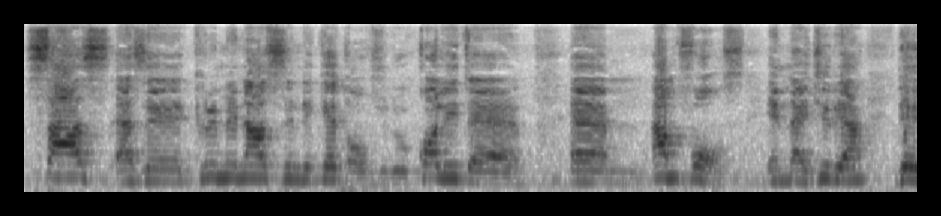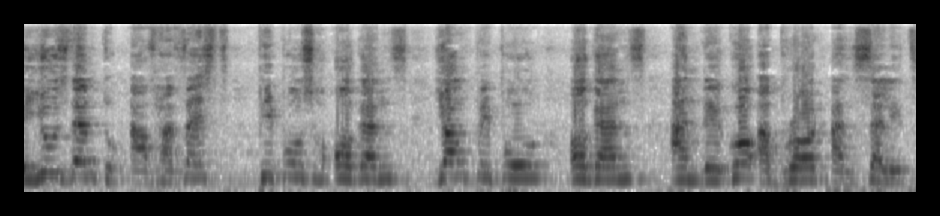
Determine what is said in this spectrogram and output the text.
SARS as a criminal syndicate or should you call it a um, armed force in Nigeria. They use them to have harvest people's organs, young people organs, and they go abroad and sell it.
